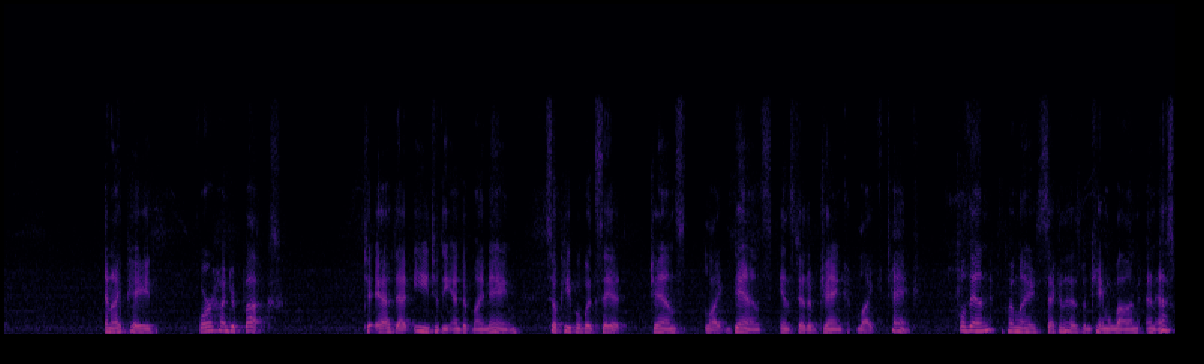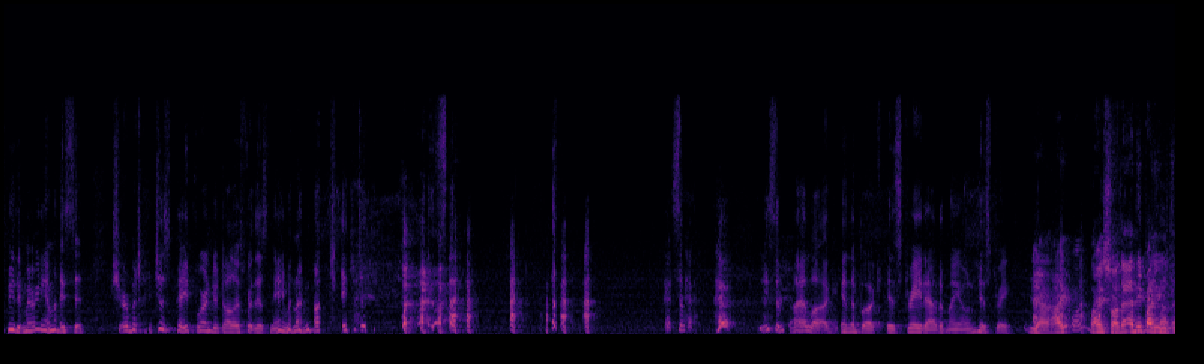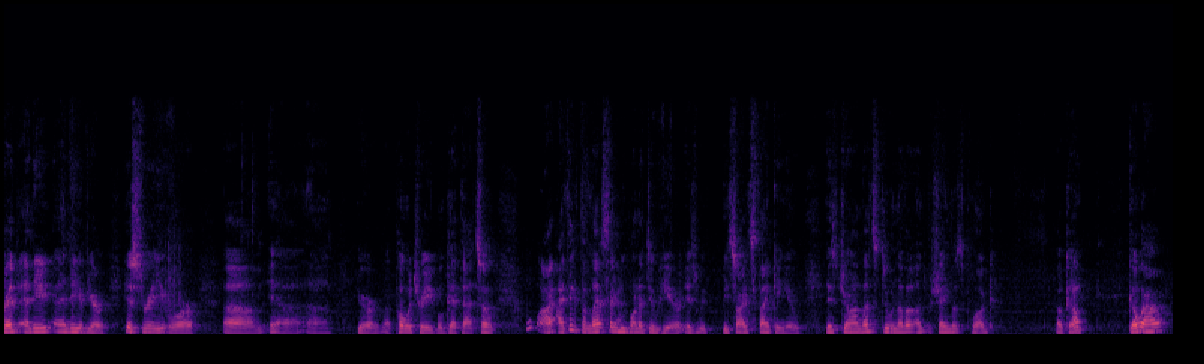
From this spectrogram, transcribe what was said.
and I paid 400 bucks to add that E to the end of my name so people would say it Jans like dance instead of jank like tank. Well, then when my second husband came along and asked me to marry him, I said, sure, but I just paid $400 for this name and I'm not changing. so, piece of dialogue in the book is straight out of my own history. Yeah, I, I saw that. Anybody who's read any any of your history or um, uh, uh, your uh, poetry will get that. So I, I think the last thing we want to do here is, we, besides thanking you, is John. Let's do another shameless plug. Okay, Oh. Go out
